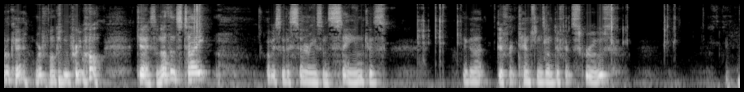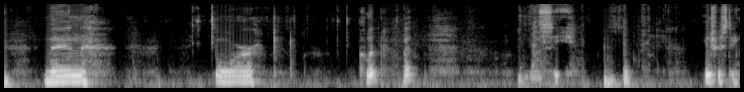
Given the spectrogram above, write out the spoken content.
Okay, we're functioning pretty well. Okay, so nothing's tight. Obviously the centering is insane because I got different tensions on different screws. And then your clip. Let's see. Interesting.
